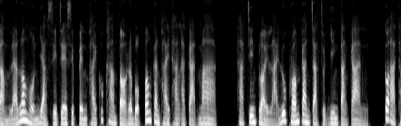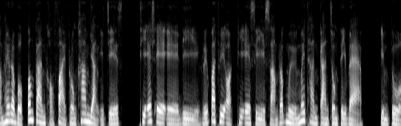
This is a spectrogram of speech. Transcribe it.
ต่ำและล่องหนอย่าง CJ-10 เป็นภัยคุกคามต่อระบบป้องกันภัยทางอากาศมาก หากจีนปล่อยหลายลูกพร้อมกันจากจุดยิงต่างกัน ก็อาจทำให้ระบบป้องกันของฝ่ายตรงข้ามอย่าง Aegis THAAD หรือ Patriot PAC-3 รับมือไม่ทันการโจมตีแบบ อิ่มตัว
